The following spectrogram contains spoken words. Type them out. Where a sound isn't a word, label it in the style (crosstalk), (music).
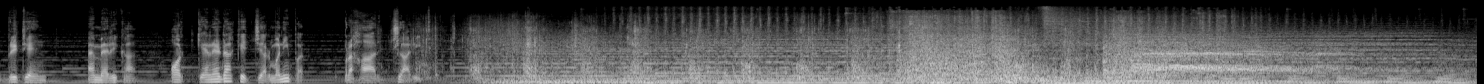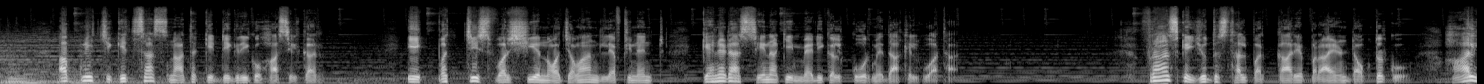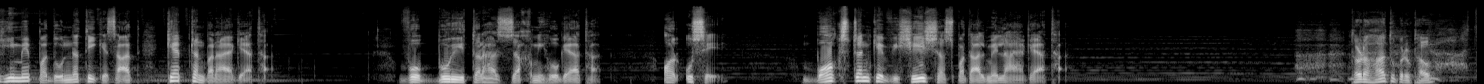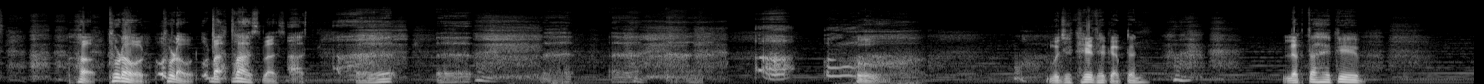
ब्रिटेन, अमेरिका और कनाडा के जर्मनी पर प्रहार जारी। थे अपनी चिकित्सा स्नातक की डिग्री को हासिल कर, एक 25 वर्षीय नौजवान लेफ्टिनेंट कनाडा सेना की मेडिकल कोर में दाखिल हुआ था। फ्रांस के युद्ध स्थल पर कार्यपरायण डॉक्टर को हाल ही में पदोन्नति के साथ कैप्टन बनाया गया था। वो बुरी तरह जख्मी हो गया था और उसे बॉक्सटन के विशेष अस्पताल में लाया गया था। थोड़ा हाथ ऊपर उठाओ। हाँ थोड़ा और थोड़ा और। बस बस बस। मुझे खेद है कैप्टन। लगता है कि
